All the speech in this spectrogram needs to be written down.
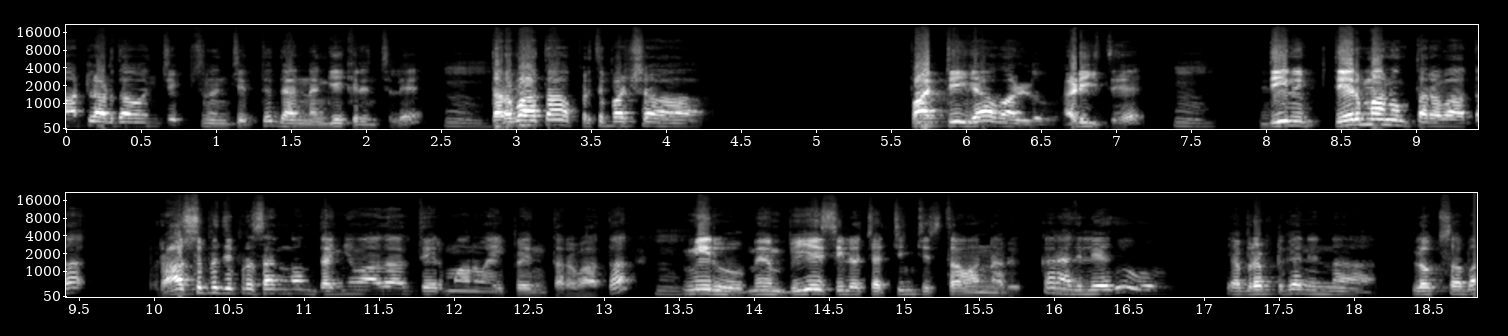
మాట్లాడదామని చెప్పినని చెప్తే దాన్ని అంగీకరించలే. తర్వాత ప్రతిపక్ష పార్టీగా వాళ్ళు అడిగితే దీని తీర్మానం తర్వాత రాష్ట్రపతి ప్రసంగం ధన్యవాదాలు తీర్మానం అయిపోయిన తర్వాత. మీరు మేము బీఏసీలో చర్చించిస్తామన్నారు. కానీ అది లేదు. అబ్రప్ట్గా నిన్న లోక్సభ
